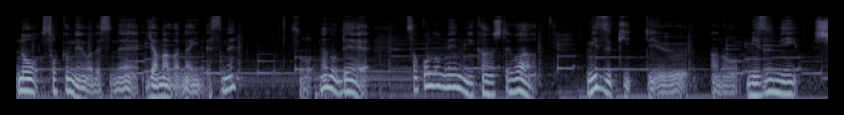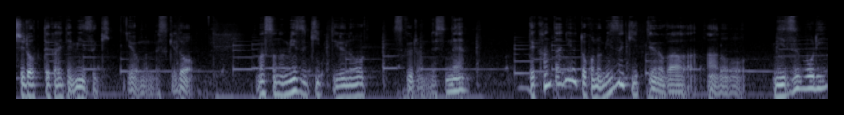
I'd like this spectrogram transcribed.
の側面はですね山がないんですね。そう。なのでそこの面に関しては水木っていうあの水に城って書いて水木って読むんですけど、まあ、その水木っていうのを作るんですね。で簡単に言うとこの水木っていうのがあの水堀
